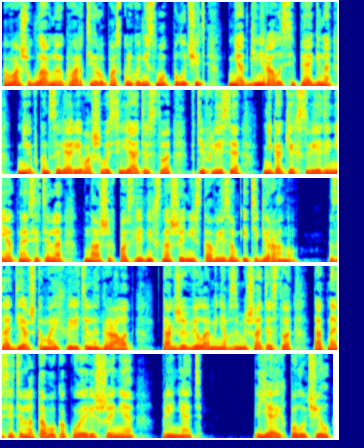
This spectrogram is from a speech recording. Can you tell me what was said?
в вашу главную квартиру, поскольку не смог получить ни от генерала Сипягина, ни в канцелярии вашего сиятельства в Тифлисе никаких сведений относительно наших последних сношений с Тавризом и Тегераном. Задержка моих верительных грамот также ввела меня в замешательство относительно того, какое решение – принять. Я их получил,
